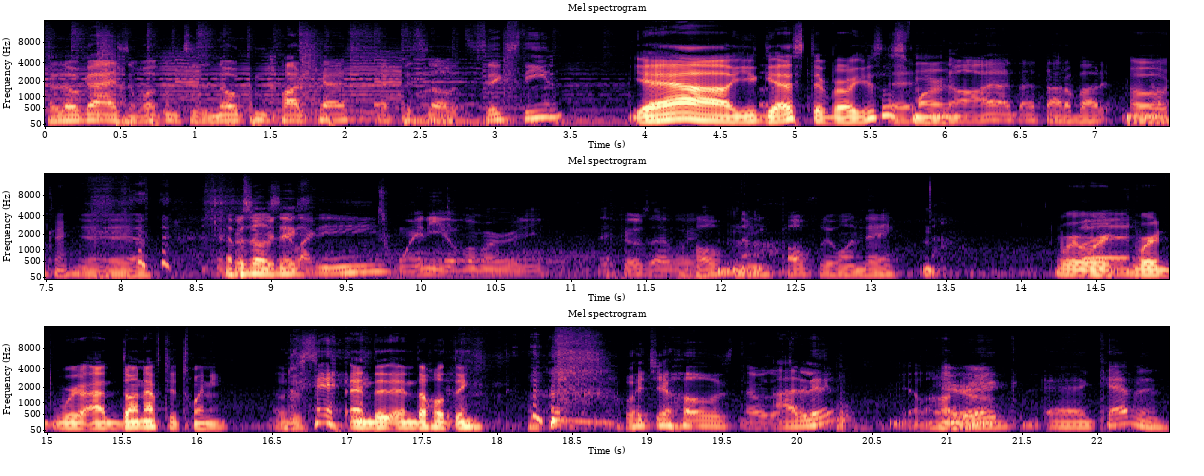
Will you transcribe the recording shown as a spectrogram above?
Hello, guys, and welcome to the No Clue Podcast, episode 16. Yeah, you guessed it, bro. You're so Uh, smart. No, I, I thought about it. Oh, okay. Yeah, yeah, yeah. It feels episode like we did, like 16. 20 of them already. It feels that way. Hopefully, No. hopefully one day. No. We're we're But- we're we're at, done after 20. Just end it end the whole thing. With your host, That Ale, Yeah, Alejandro. Eric, and Kevin.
